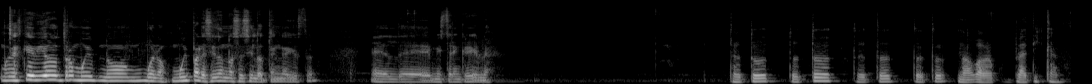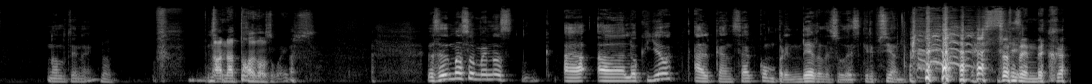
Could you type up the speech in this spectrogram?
Bueno, Es que vi otro muy, no, bueno, muy parecido, no sé si lo tenga ahí usted. El de Mr. Increíble. Tu, tu, tu. No, a ver, platica. ¿No lo tiene ahí? No. No, no todos, güey. O sea, es más o menos a, a lo que yo alcancé a comprender de su descripción. Esa pendeja.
